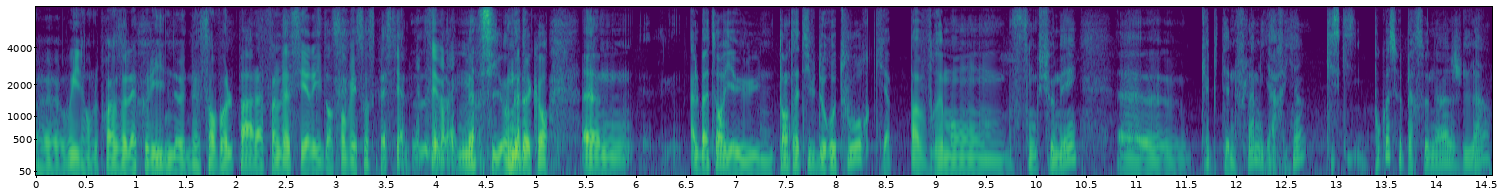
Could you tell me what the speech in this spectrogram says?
Euh, oui, non, le prince de la colline ne, ne s'envole pas à la fin de la série dans son vaisseau spatial. C'est vrai. Merci, on est d'accord. Euh, Albator, il y a eu une tentative de retour qui n'a pas vraiment fonctionné. Euh, Capitaine Flamme, il n'y a rien. Qu'est-ce qui... Pourquoi ce personnage-là,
